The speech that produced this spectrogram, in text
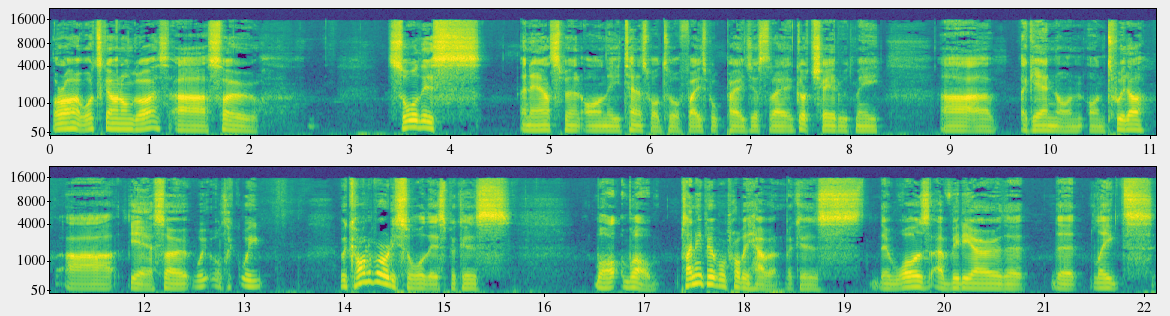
All right, what's going on, guys? Uh, so, saw this announcement on the Tennis World Tour Facebook page yesterday. It got shared with me uh, again on on Twitter. Uh, yeah, so we we we kind of already saw this because, well, well, plenty of people probably haven't because there was a video that that leaked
